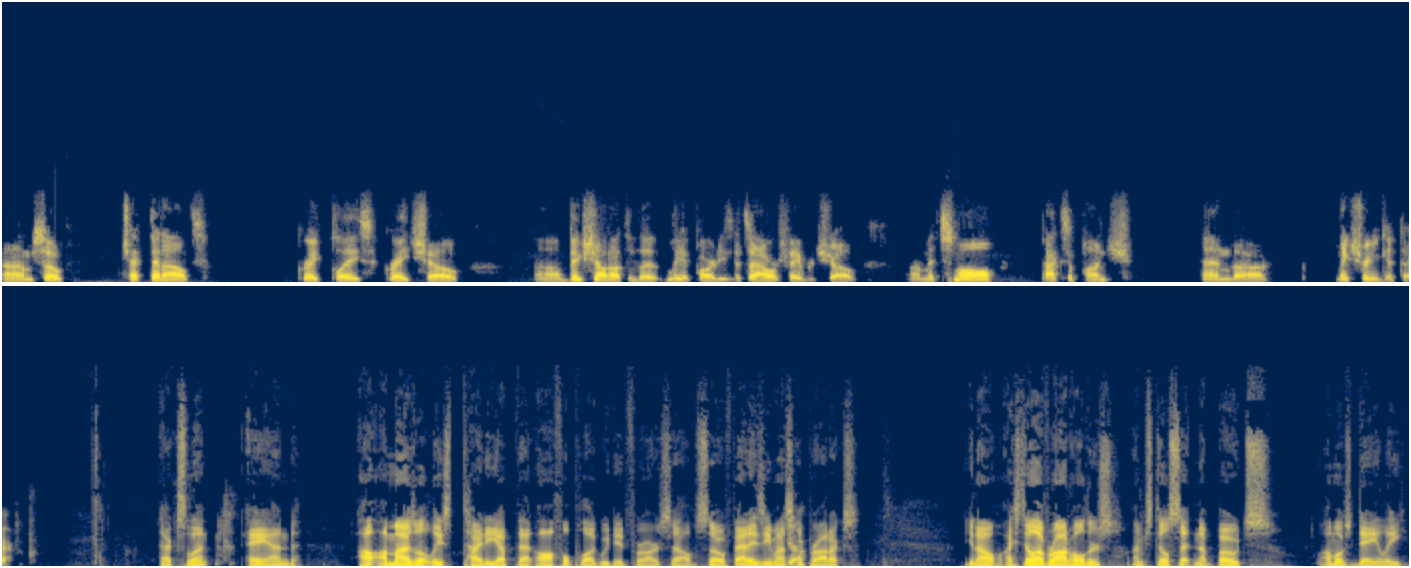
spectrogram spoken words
Um, so check that out. Great place, great show. Uh, big shout out to the Leah parties. It's our favorite show. Um, it's small, packs a punch, and uh, make sure you get there. Excellent. And I'll, I might as well at least tidy up that awful plug we did for ourselves. So, Fat AZ Muskie Yeah. products. you know, I still have rod holders. I'm still setting up boats almost daily,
